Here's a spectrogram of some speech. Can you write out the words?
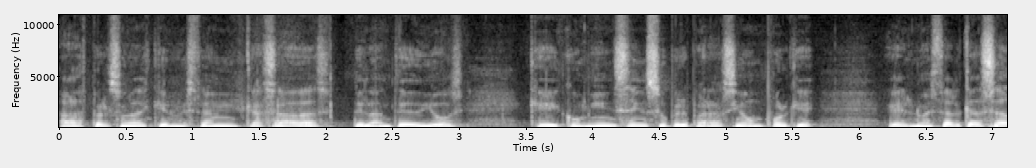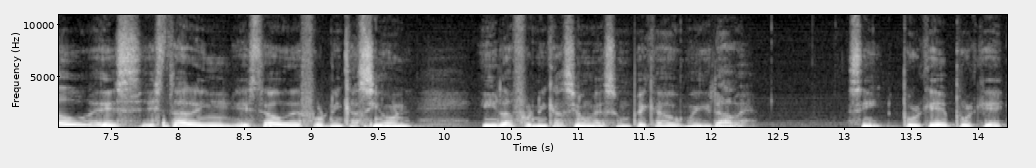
a las personas que no están casadas delante de Dios que comiencen su preparación porque el no estar casado es estar en estado de fornicación y la fornicación es un pecado muy grave. ¿Sí? ¿Por qué? Porque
